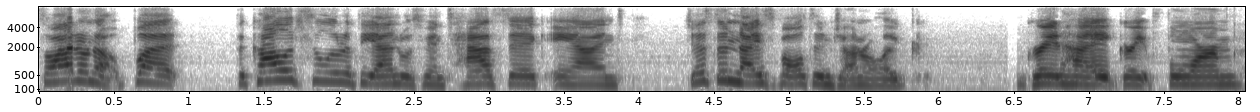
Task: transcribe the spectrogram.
So I don't know, but the college salute at the end was fantastic and just a nice vault in general. Like great height, great form.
